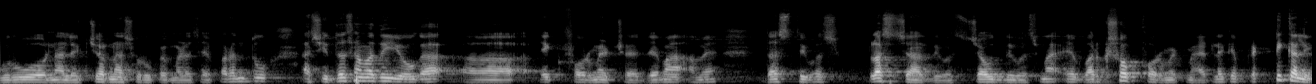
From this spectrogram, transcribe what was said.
ગુરુઓના લેક્ચરના સ્વરૂપે મળે છે. પરંતુ આ સિદ્ધ સમાધિ યોગા એક ફોર્મેટ છે. જેમાં અમે દસ દિવસ પ્લસ ચાર દિવસ ચૌદ દિવસમાં એ વર્કશોપ ફોર્મેટમાં એટલે કે પ્રેક્ટિકલી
